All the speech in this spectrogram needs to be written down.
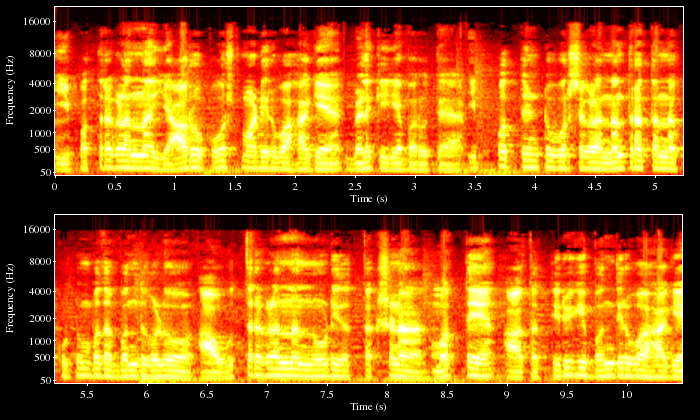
ಈ ಪತ್ರಗಳನ್ನ ಯಾರು ಪೋಸ್ಟ್ ಮಾಡಿರುವ ಹಾಗೆ ಬೆಳಕಿಗೆ ಬರುತ್ತೆ. ಇಪ್ಪತ್ತೆಂಟು ವರ್ಷಗಳ ನಂತರ ತನ್ನ ಕುಟುಂಬದ ಬಂಧುಗಳು ಆ ಉತ್ತರಗಳನ್ನ ನೋಡಿದ ತಕ್ಷಣ ಮತ್ತೆ ಆತ ತಿರುಗಿ ಬಂದಿರುವ ಹಾಗೆ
